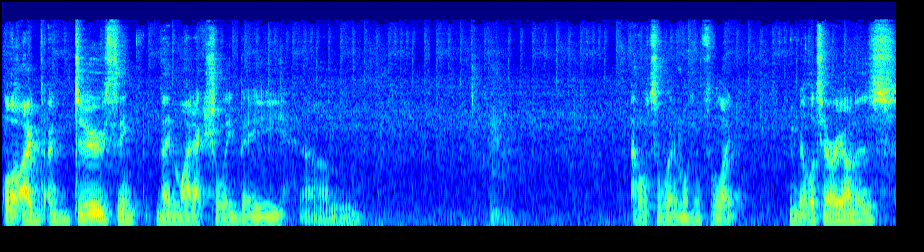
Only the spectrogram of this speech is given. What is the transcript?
Although I, I do think they might actually be. Um, uh, what's the word I'm looking for? Like military honors.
